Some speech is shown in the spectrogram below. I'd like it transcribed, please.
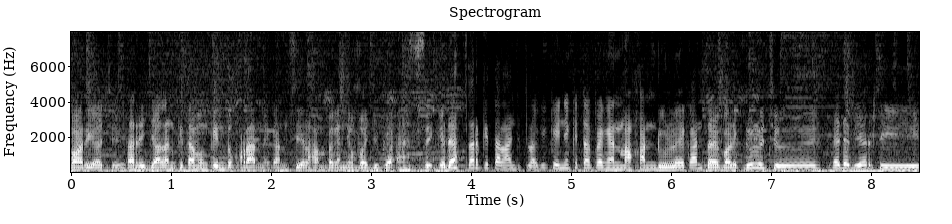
Vario cuy. Tadi jalan kita mungkin tukeran ya kan si Ilham pengen nyoba juga. Asik udah. Ntar kita lanjut lagi. Kayaknya kita pengen makan dulu ya kan. Kita balik dulu cuy. Dadah biar ti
